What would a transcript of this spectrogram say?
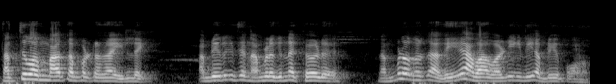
தத்துவம் மாற்றப்பட்டதா? இல்லை. அப்படி இருக்குச்சு நம்மளுக்கு என்ன கேடு? நம்மளும் வந்து அதே அவ வழியிலேயே அப்படியே போகணும்.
